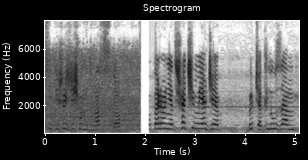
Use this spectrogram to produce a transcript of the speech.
Intercity 62100. Po peronie trzecim jedzie byczek luzem.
